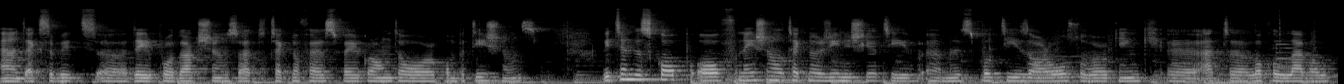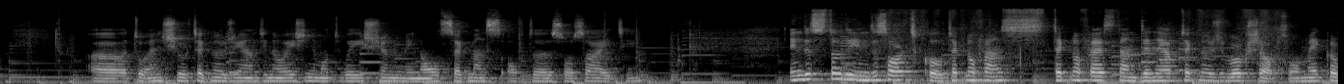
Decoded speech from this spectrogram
and exhibit uh, their productions at the Teknofest fairground or competitions. Within the scope of National Technology Initiative, uh, municipalities are also working uh, at a local level uh, to ensure technology and innovation motivation in all segments of the society. In this study, in this article, Teknofest, Teknofest and Deneyap technology workshops or maker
